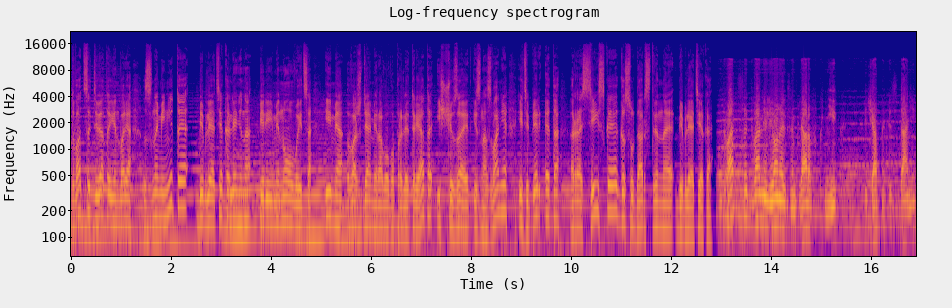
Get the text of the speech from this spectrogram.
29 января. Знаменитая библиотека Ленина переименовывается. Имя вождя мирового пролетариата исчезает из названия, и теперь это Российская государственная библиотека. 22 миллиона экземпляров книг, печатных изданий,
